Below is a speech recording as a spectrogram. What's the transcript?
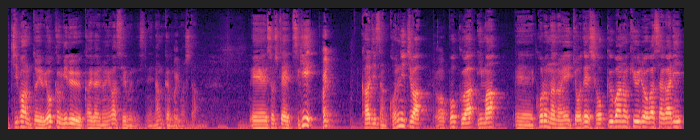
一番というよく見る海外の映画はセブンですね。何回も見ました、えーそして次。はい。川地さんこんにちは。あ僕は今、えーコロナの影響で職場の給料が下がり、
